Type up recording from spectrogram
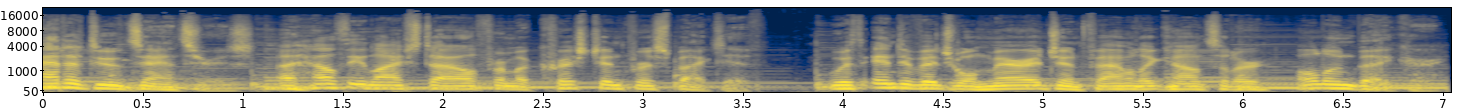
Attitudes Answers A Healthy Lifestyle from a Christian Perspective with individual marriage and family counselor Olin Baker.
